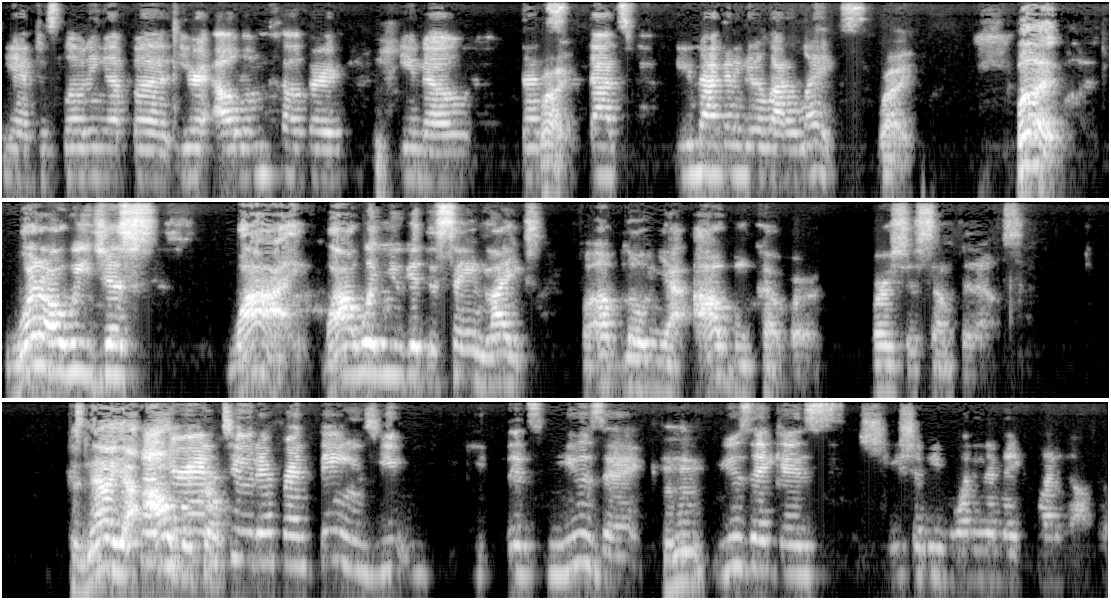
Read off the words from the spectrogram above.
yeah, just loading up a your album cover, you know, that's Right. that's you're not gonna get a lot of likes. Right. But what are we just why? Why wouldn't you get the same likes for uploading your album cover versus something else? Because now your album you're in cover. two different things. You, it's music. Mhm. Music is you should be wanting to make money off of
